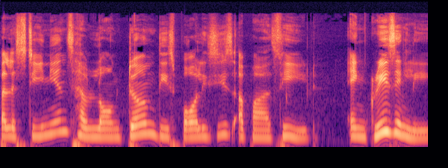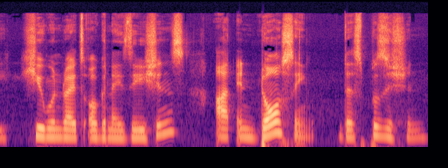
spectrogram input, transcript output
Palestinians have long termed these policies apartheid. Increasingly, human rights organizations are endorsing this position.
